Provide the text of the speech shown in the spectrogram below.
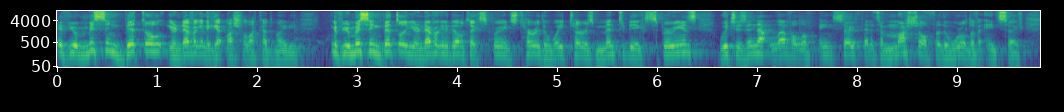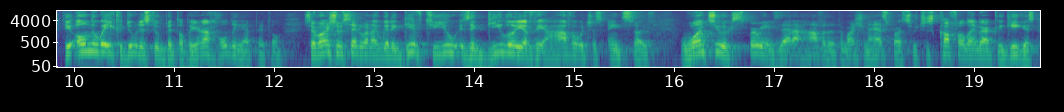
If you're missing bittel, you're never going to get mashal hakadmaini. If you're missing bittel, you're never going to be able to experience Torah the way Torah is meant to be experienced, which is in that level of Ein Sof, that it's a mashal for the world of Ein Sof. The only way you could do it is through bittel, but you're not holding that bittel. So Moshe said, what I'm going to give to you is a giloy of the ahava, which is Ein Sof. Once you experience that ahava that the Moshe has for us, which is kafar leimbar kagigas,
